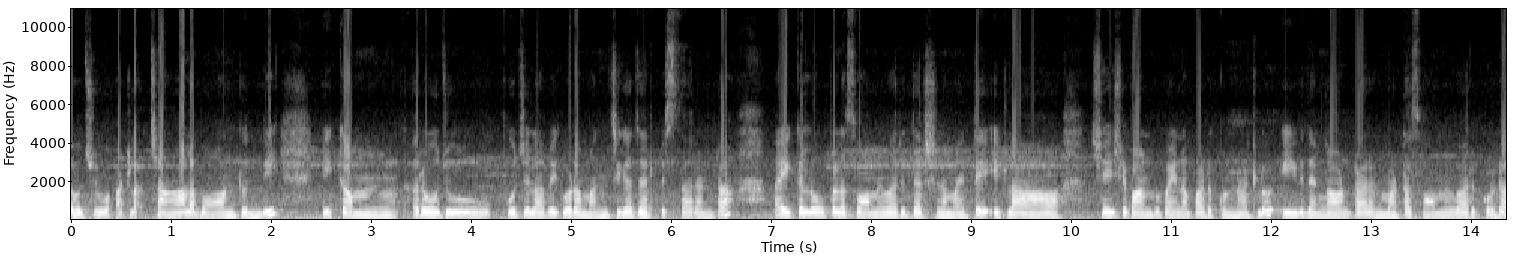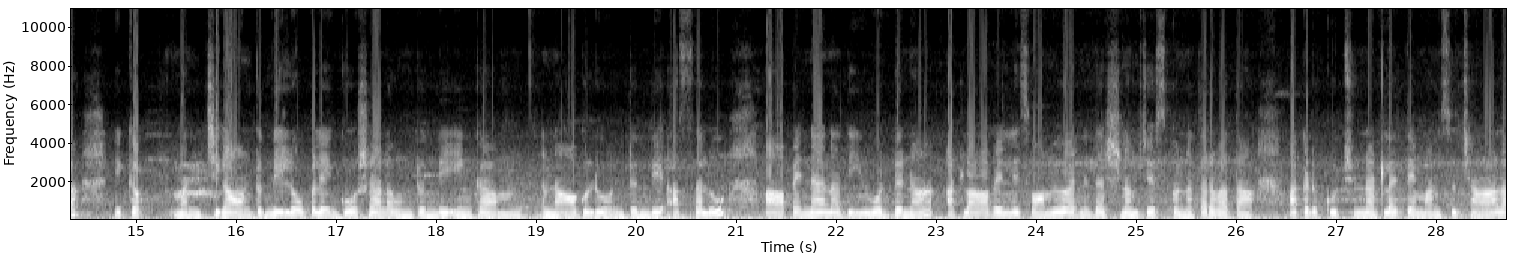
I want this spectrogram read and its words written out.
రోజు అట్లా చాలా బాగుంటుంది. ఇక రోజు పూజలు అవి కూడా మంచిగా జరిపిస్తారంట. ఇక లోపల స్వామివారి దర్శనం అయితే ఇట్లా శేషపాన్పు పైన పడుకున్నట్లు ఈ విధంగా ఉంటారనమాట స్వామివారు కూడా. ఇక మంచిగా ఉంటుంది. లోపలే గోశాల ఉంటుంది. ఇంకా నాగులు ఉంటుంది. అస్సలు ఆ పెన్నా నది ఒడ్డున అట్లా వెళ్ళి స్వామివారిని దర్శనం చేసుకున్న తర్వాత అక్కడ కూర్చున్నట్లయితే మనసు చాలా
